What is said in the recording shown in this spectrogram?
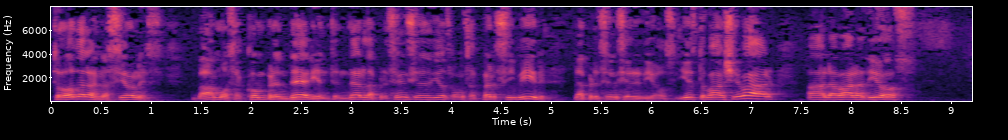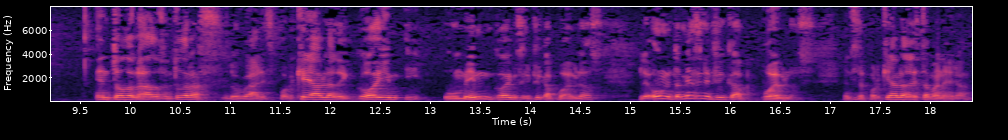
todas las naciones vamos a comprender y entender la presencia de Dios, vamos a percibir la presencia de Dios, y esto va a llevar a alabar a Dios en todos lados, en todos los lugares. ¿Por qué habla de Goim y Umim? Goim significa pueblos, Leumim también significa pueblos. Entonces, ¿por qué habla de esta manera?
